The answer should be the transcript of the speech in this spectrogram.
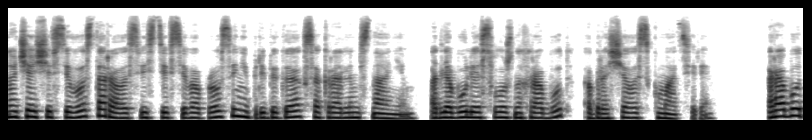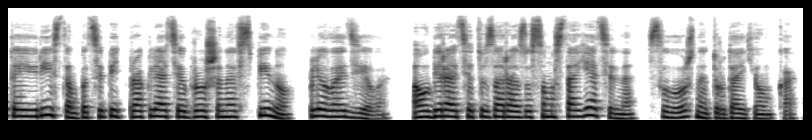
но чаще всего старалась вести все вопросы, не прибегая к сакральным знаниям, а для более сложных работ обращалась к матери. Работая юристом, подцепить проклятие, брошенное в спину – плевое дело. А убирать эту заразу самостоятельно – сложно и трудоемко.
